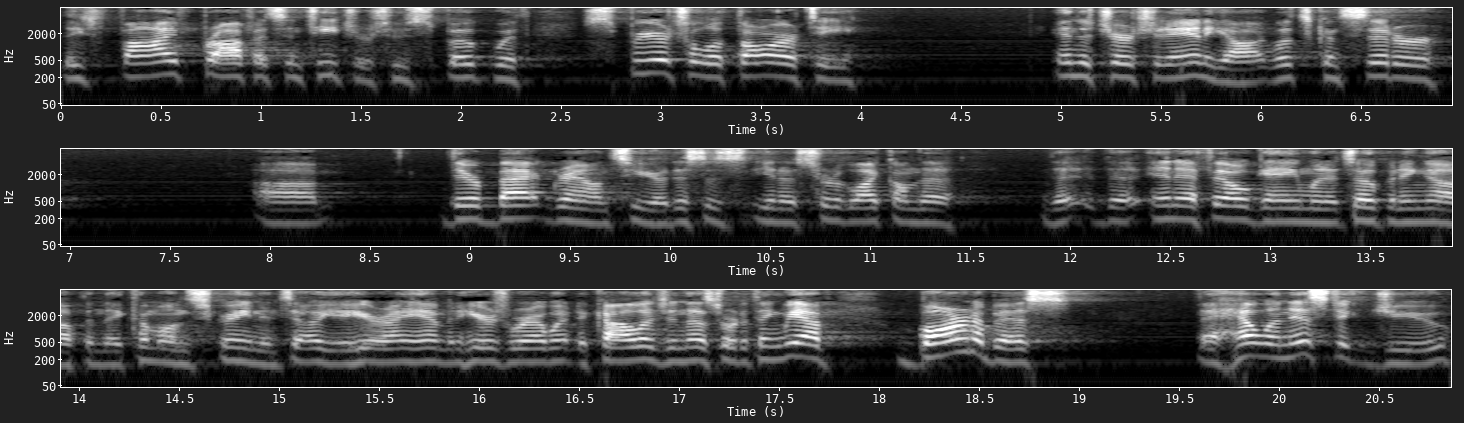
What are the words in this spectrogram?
These five prophets and teachers who spoke with spiritual authority in the church at Antioch. Let's consider uh, their backgrounds here. This is, you know, sort of like on the, the, the, NFL game when it's opening up and they come on the screen and tell you, here I am and here's where I went to college and that sort of thing. We have Barnabas, the Hellenistic Jew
